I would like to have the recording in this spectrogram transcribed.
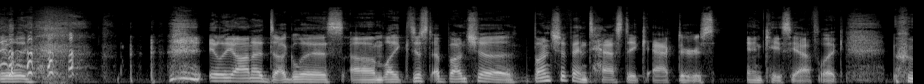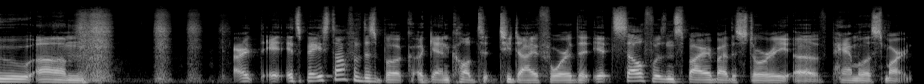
Ili- Illeana Douglas, um, like just a bunch of bunch of fantastic actors and Casey Affleck, who um, are. It, it's based off of this book again called to, to Die For that itself was inspired by the story of Pamela Smart.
